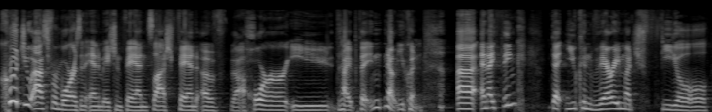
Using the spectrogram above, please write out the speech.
Could you ask for more as an animation fan slash fan of uh, horror e type thing? No, you couldn't. Uh, and I think that you can very much feel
